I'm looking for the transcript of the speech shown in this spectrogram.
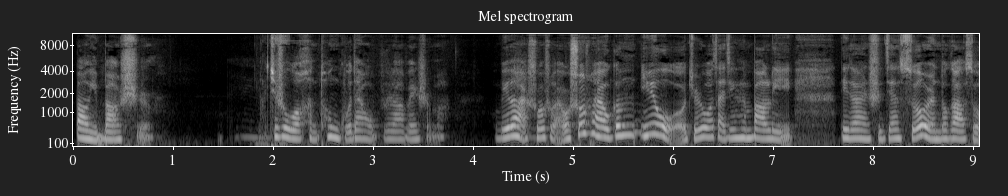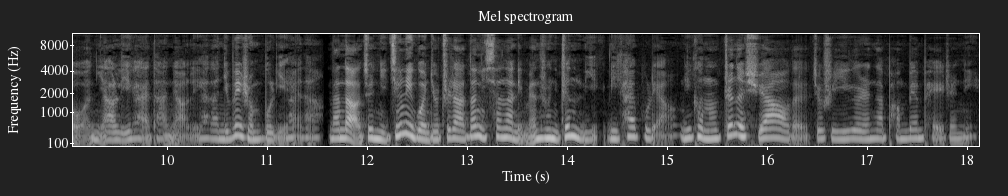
暴饮暴食，就是我很痛苦，但我不知道为什么。我没办法说出来，我说出来，我跟因为我觉得我在精神暴力那段时间，所有人都告诉我你要离开他，你要离开他，你为什么不离开他？难道就你经历过你就知道，当你陷在里面的时候，你真的离离开不了，你可能真的需要的就是一个人在旁边陪着你，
